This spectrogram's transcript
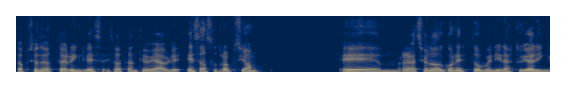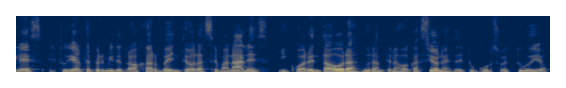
La opción de estudiar inglés es bastante viable. Esa es otra opción. Em, relacionado con esto, venir a estudiar inglés, estudiar te permite trabajar 20 horas semanales y 40 horas durante las vacaciones de tu curso de estudio.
